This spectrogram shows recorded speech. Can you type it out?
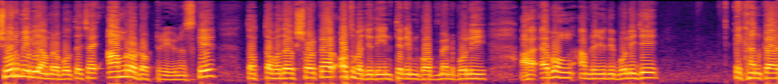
সুর মিলিয়ে আমরা বলতে চাই আমরা ডক্টর ইউনুসকে তত্ত্বাবধায়ক সরকার অথবা যদি ইন্টারিম গভর্নমেন্ট বলি এবং আমরা যদি বলি যে এখানকার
